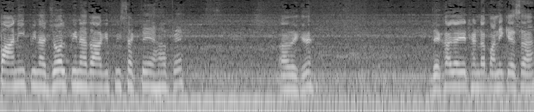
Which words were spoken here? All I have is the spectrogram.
पानी पीना, जल पीना तो आके पी सकते हैं यहाँ पे। और देखिए। देखा जाए ये ठंडा पानी कैसा है।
